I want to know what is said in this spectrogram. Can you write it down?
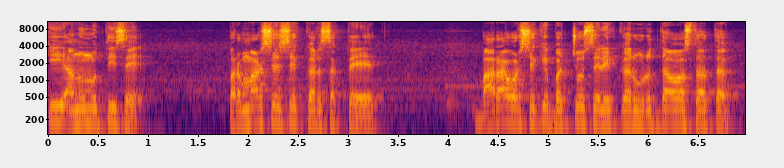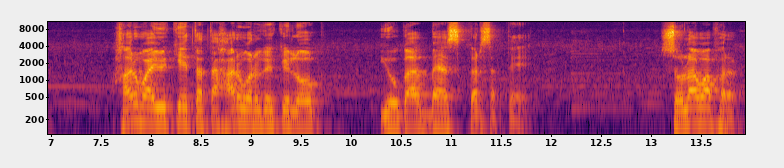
की अनुमति से परामर्श से कर सकते हैं। बारह वर्ष के बच्चों से लेकर वृद्धावस्था तक हर वायु के तथा हर वर्ग के लोग योगाभ्यास कर सकते हैं। सोलहवा फ़र्क।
